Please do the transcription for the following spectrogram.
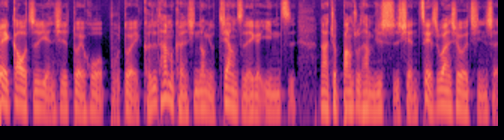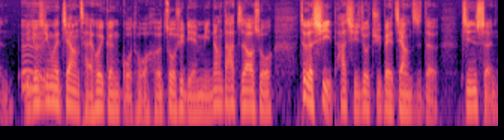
被告知演戏对或不对，可是他们可能心中有这样子的一个因子，那就帮助他们去实现。这也是万秀的精神，也就是因为这样才会跟果陀合作去联名，让大家知道说这个戏它其实就具备这样子的精神。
